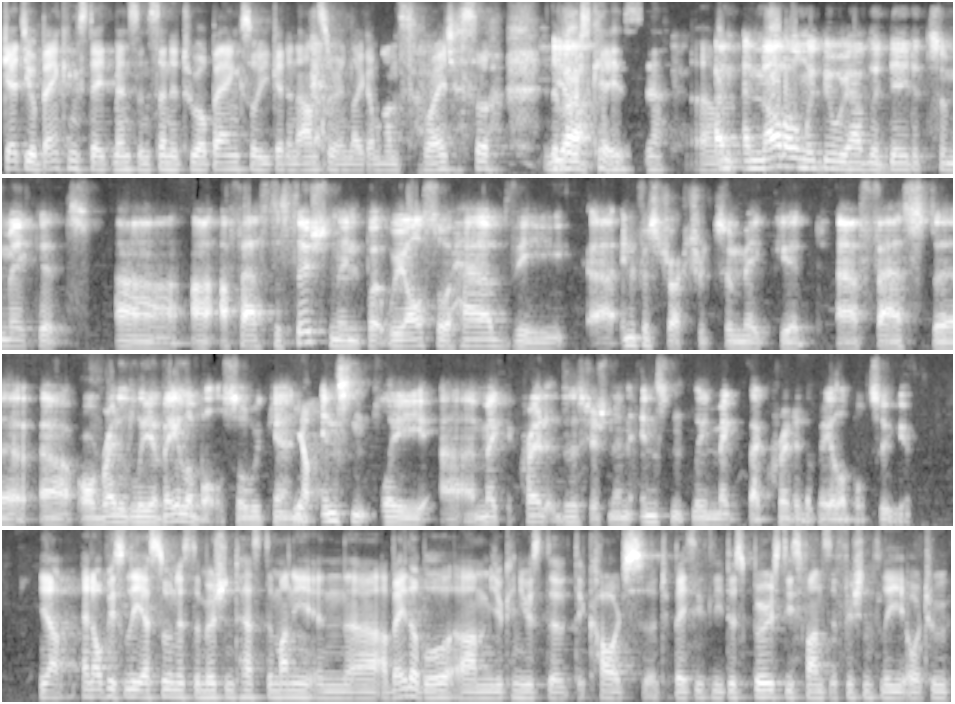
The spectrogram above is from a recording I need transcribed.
get your banking statements and send it to a bank so you get an answer in like a month, right? So in the yeah. worst case, yeah. Um, and, and not only do we have the data to make it uh, a fast decisioning, but we also have the uh, infrastructure to make it uh, fast uh, uh, or readily available. So we can yep. instantly uh, make a credit decision and instantly make that credit available to you. Yeah, and obviously, as soon as the merchant has the money in uh, available, um, you can use the, the cards uh, to basically disperse these funds efficiently or to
